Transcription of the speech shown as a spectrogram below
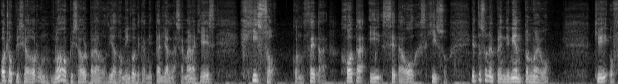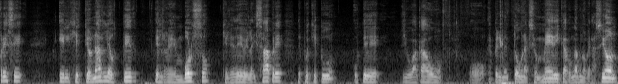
otro auspiciador, un nuevo auspiciador para los días domingos, que también están ya en la semana, que es Giso, con Z, J-I-Z-O, Giso. Este es un emprendimiento nuevo que ofrece el gestionarle a usted el reembolso que le debe la ISAPRE después que tú, usted llevó a cabo o experimentó una acción médica, pongamos una operación,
